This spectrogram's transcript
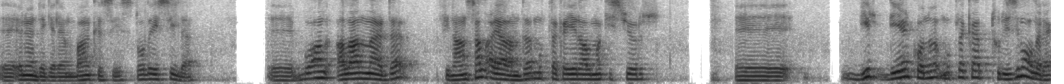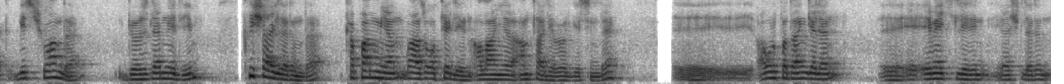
e, en önde gelen bankasıyız. Dolayısıyla e, bu al- alanlarda finansal ayağında mutlaka yer almak istiyoruz. Bir diğer konu mutlaka turizm olarak biz şu anda gözlemlediğim kış aylarında kapanmayan bazı otellerin Alanya, Antalya bölgesinde e, Avrupa'dan gelen e, emeklilerin, yaşlıların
